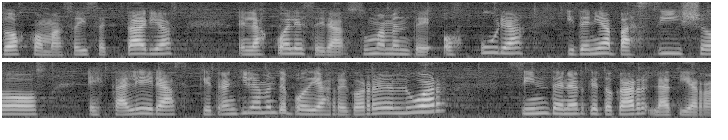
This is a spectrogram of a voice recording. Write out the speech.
2,6 hectáreas, en las cuales era sumamente oscura y tenía pasillos, escaleras, que tranquilamente podías recorrer el lugar sin tener que tocar la tierra.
